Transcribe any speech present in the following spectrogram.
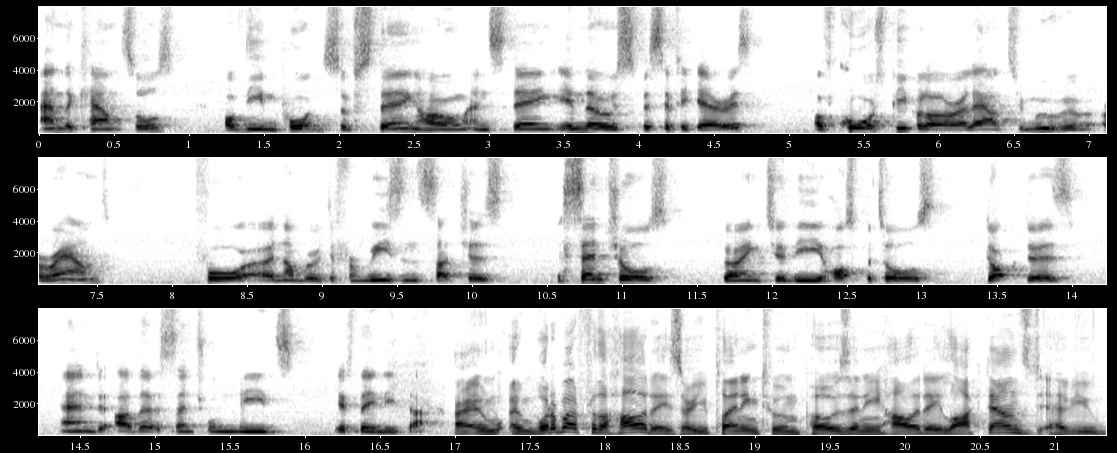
and the councils, of the importance of staying home and staying in those specific areas. Of course, people are allowed to move around for a number of different reasons, such as essentials, going to the hospitals, doctors, and other essential needs if they need that. All right, and, and, what about for the holidays? Are you planning to impose any holiday lockdowns? Have you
